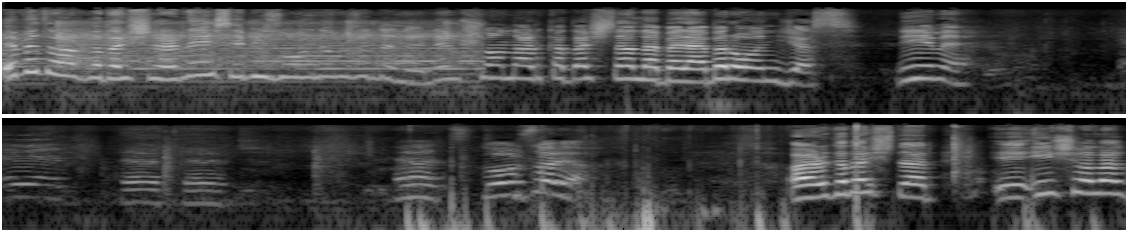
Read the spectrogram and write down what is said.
Evet arkadaşlar neyse biz oyunumuza dönelim. Şu an arkadaşlarla beraber oynayacağız. Değil mi? Evet. Evet evet. Evet. Doğru söylüyor. Arkadaşlar e, inşallah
